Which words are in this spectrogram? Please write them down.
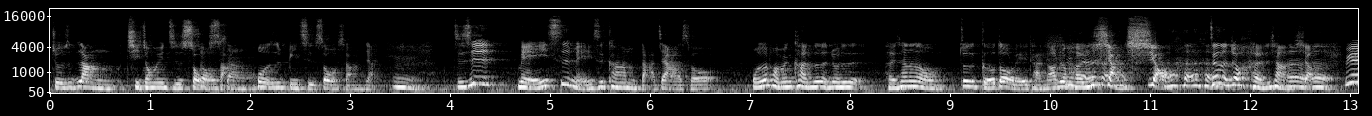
就是让其中一只受伤，受伤或者是彼此受伤这样。嗯，只是每一次每一次看他们打架的时候。我在旁边看，真的就是很像那种，就是格斗擂台，然后就很想笑，真的就很想笑，嗯嗯、因为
